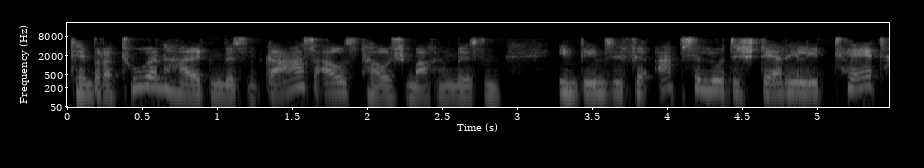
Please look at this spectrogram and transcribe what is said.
Temperaturen halten müssen, Gasaustausch machen müssen, indem sie für absolute Sterilität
